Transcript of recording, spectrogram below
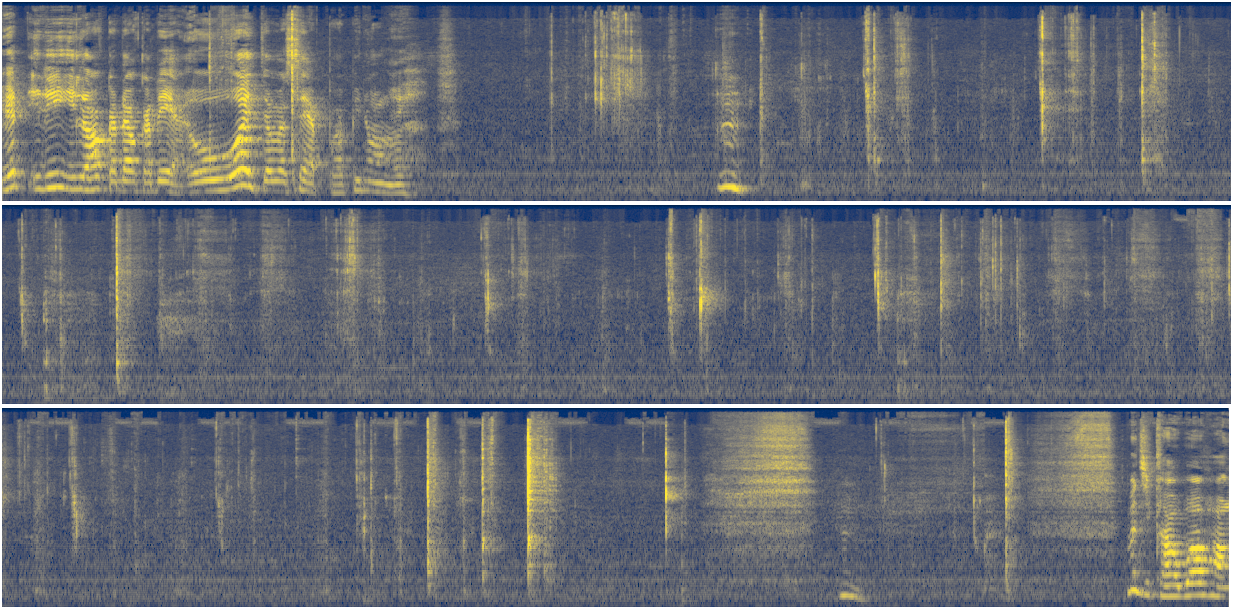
เผ็ดอีดีอีล้อกระเดากระเดะโอ้ย จะมาแซ่บครับพี่น้องเอ้ยอืมมันสิเขาบ่ห้อง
